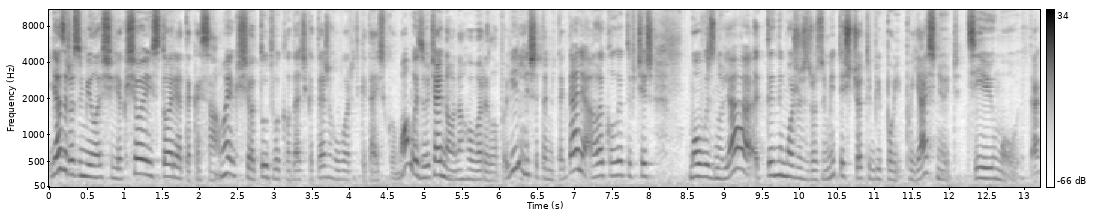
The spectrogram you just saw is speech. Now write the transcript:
Я зрозуміла, що якщо історія така сама, якщо тут викладачка теж говорить китайською мовою, звичайно, вона говорила повільніше там і так далі, але коли ти вчиш мову з нуля, ти не можеш зрозуміти, що тобі пояснюють цією мовою. так?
